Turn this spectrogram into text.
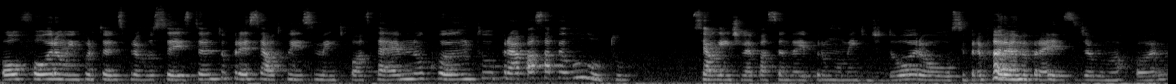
ou foram importantes pra vocês, tanto para esse autoconhecimento pós-término, quanto pra passar pelo luto. Se alguém estiver passando aí por um momento de dor ou se preparando pra isso de alguma forma.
